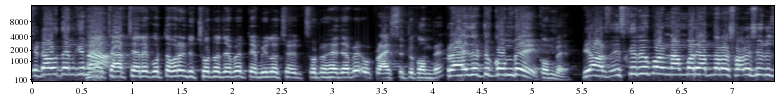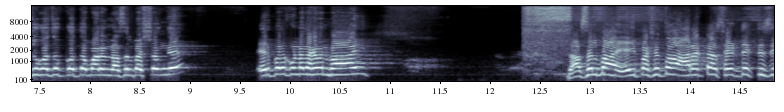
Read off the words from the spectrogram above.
সেটাও দেন কিনা? হ্যাঁ চার চেয়ারে করতে পারেন একটু ছোট যাবে টেবিলও ছোট হয়ে যাবে ও প্রাইস একটু কমবে। প্রাইস একটু কমবে? কমবে। স্ক্রিনের উপর নাম্বারে আপনারা সরাসরি যোগাযোগ করতে পারেন রাসেল ভাইয়ের সঙ্গে। এরপরে কোনটা দেখাবেন ভাই? রাসেল ভাই এই পাশে তো আরেকটা সেট দেখতেছি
